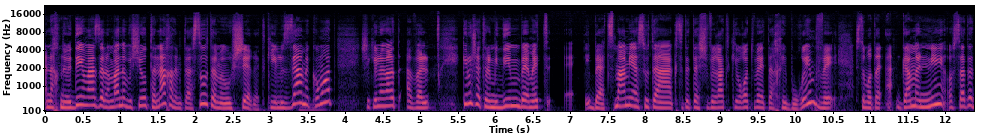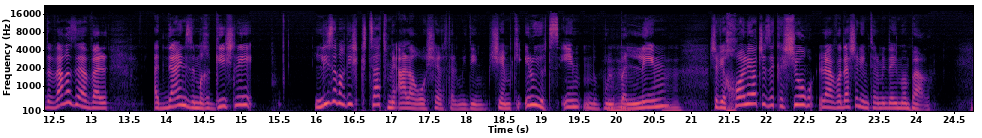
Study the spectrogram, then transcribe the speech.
אנחנו יודעים מה זה למדנו בשיעור תנ"ך, אתם תעשו אותה מאושרת. כאילו, זה המקומות שכאילו אומרת, אבל כאילו שהתלמידים באמת אה, בעצמם יעשו את ה, קצת את השבירת קירות ואת החיבורים, וזאת אומרת, גם אני עושה את הדבר הזה, אבל עדיין זה מרגיש לי לי זה מרגיש קצת מעל הראש של התלמידים, שהם כאילו יוצאים מבולבלים. Mm-hmm. עכשיו, יכול להיות שזה קשור לעבודה שלי עם תלמידי מב"ר. Mm-hmm.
